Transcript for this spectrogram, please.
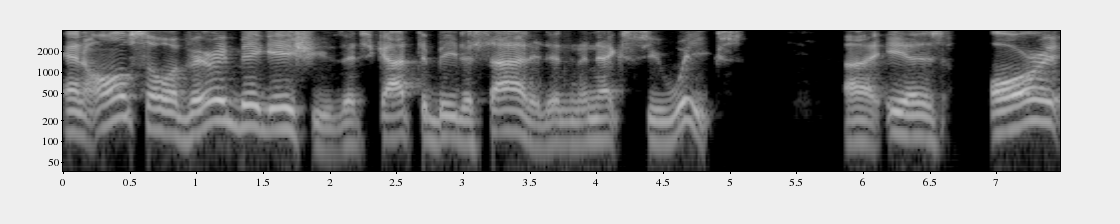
And also, a very big issue that's got to be decided in the next few weeks uh, is are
